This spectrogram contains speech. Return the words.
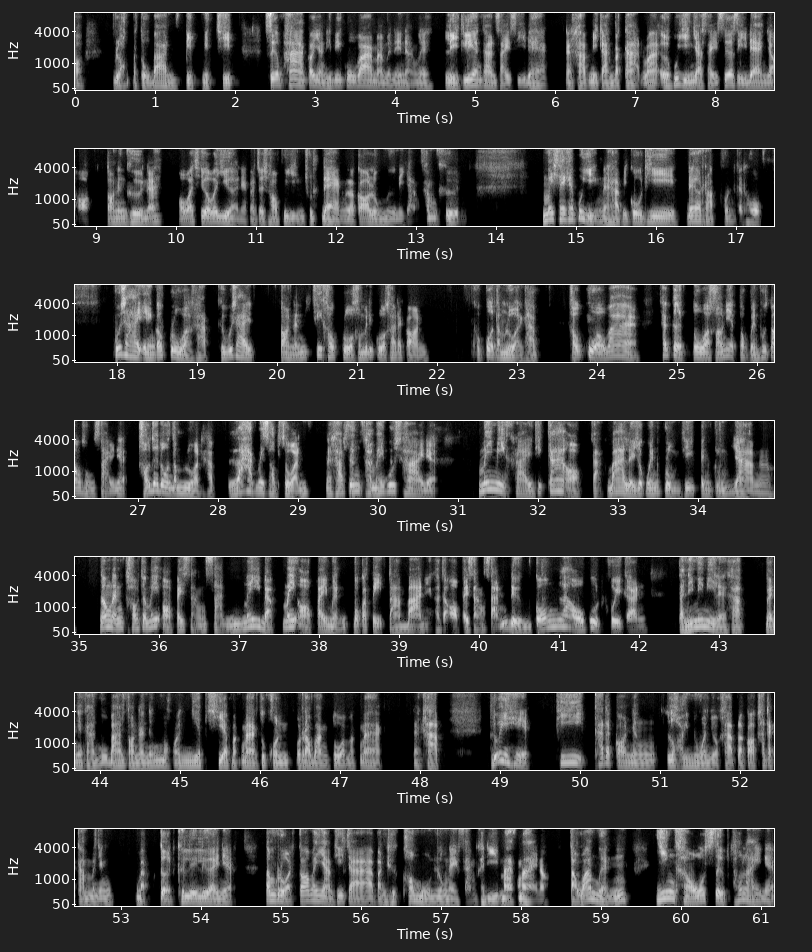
ล็อกประตูบ้านปิดมิดชิด เสื้อผ้าก็อย่างที่พี่กู้ว่ามาเหมือนในหนังเลย หลีกเลี่ยงการใส่สีแดงนะครับ มีการประกาศว่าเออผู้หญิงอย่าใส่เสื้อสีแดงอย่าออกตอนกลางคืนนะเพราะว่าเชื่อว่าเหยื่อเนี่ยก็จะชอบผู้หญิงชุดแดง แล้วก็ลงมือในยามค่ำคืน ไม่ใช่แค่ผู้หญิงนะครับพี่กู้ที่ได้รับผลกระทบ ผู้ชายเองก็กลัวครับ คือผู้ชาย ตอนนั้นที่เขากลัวเขาไม่ได้กลัวฆาตกรเขากลัวตำรวจครับเขากลัวว่าถ้าเกิดตัวเขาเนี่ยตกเป็นผู้ต้องสงสัยเนี่ยเขาจะโดนตำรวจครับ ลากไปสอบสวนนะครับ ซึ่งทำให้ผู้ชายเนี่ย ไม่มีใครที่กล้าออกจากบ้านเลยยกเว้นกลุ่มที่เป็นกลุ่มยามเนาะนอกนั้นเขาจะไม่ออกไปสังสรรค์ไม่แบบไม่ออกไปเหมือนปกติตามบ้านเนี่ยเขาจะออกไปสังสรรค์ดื่มก้งเหล้าพูดคุยกัน แต่นี่ไม่มีเลยครับ บรรยากาศหมู่บ้านตอนนั้นต้องบอกว่าเงียบเชียบมากๆ ทุกคนระวังตัวมากๆนะครับ ด้วยเหตุ ที่ฆาตกรยังลอยนวลอยู่ครับ แล้วก็ฆาตกรรมมันยังแบบเกิดขึ้นเรื่อยๆ เนี่ยตำรวจก็พยายามที่จะบันทึกข้อมูลลงในแฟ้มคดีมากมายเนาะแต่ว่าเหมือนยิ่งเขาสืบเท่าไหร่เนี่ย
